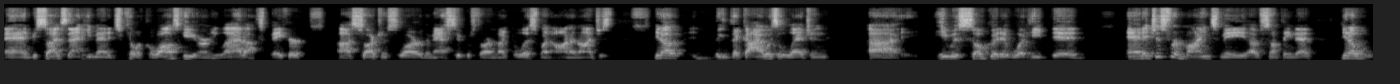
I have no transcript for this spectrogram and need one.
And besides that, he managed Killer Kowalski, Ernie Ladd, Ox Baker, uh, Sergeant Slaughter, the Masked Superstar, and like the list went on and on. Just, you know, the, guy was a legend. Uh, he was so good at what he did. And it just reminds me of something that, you know,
